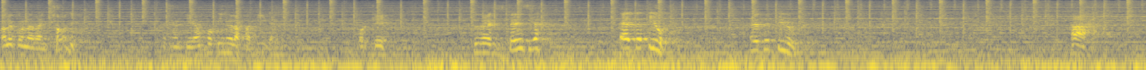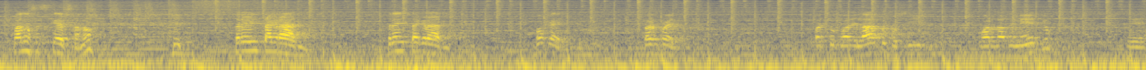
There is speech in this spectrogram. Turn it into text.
Vale con arancioni, se sentirá un poquito la fatiga, porque su resistencia es de più, es de più. Ah, qua non si scherza, no? 30 gradi, 30 gradi. Ok, perfetto. Faccio qua di lato così guardate meglio. E...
